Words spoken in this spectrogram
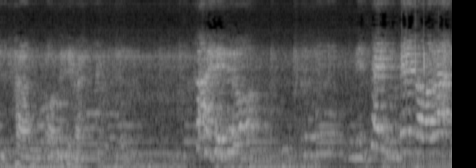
chị Thao cũng còn đi mà Hay đó đi thay cũng đen đó ạ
